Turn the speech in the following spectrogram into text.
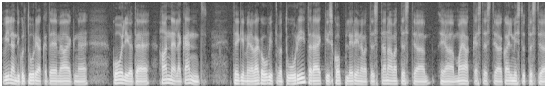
Viljandi Kultuuriakadeemia aegne kooliõde Hannele Känd tegi meile väga huvitava tuuri, ta rääkis Kopli erinevatest tänavatest ja, ja majakestest ja kalmistutest ja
